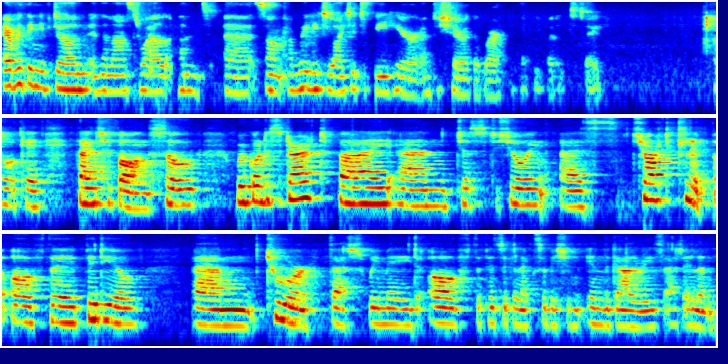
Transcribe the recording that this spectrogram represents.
everything you've done in the last while, and uh, so I'm really delighted to be here and to share the work with everybody today. Okay, thanks, Siobhan. So we're going to start by um, just showing a short clip of the video um, tour that we made of the physical exhibition in the galleries at Uillinn.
